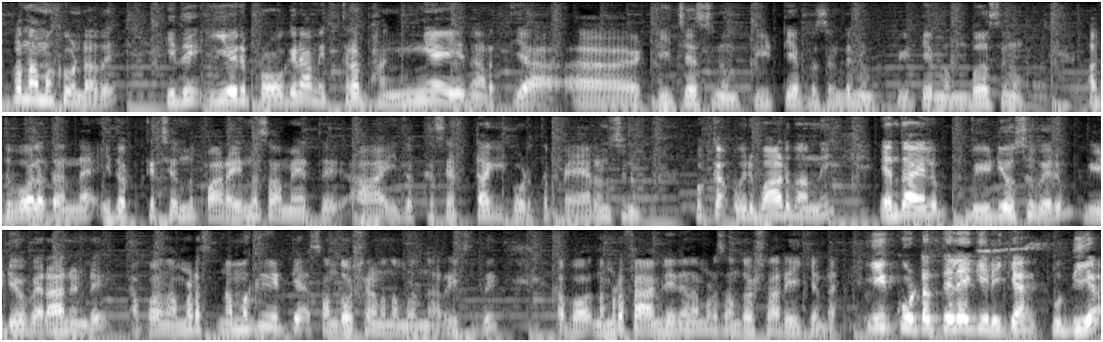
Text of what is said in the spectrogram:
അപ്പോൾ നമുക്കുണ്ട് അത്. ഇത് ഈ ഒരു പ്രോഗ്രാം ഇത്ര ഭംഗിയായി നടത്തിയ ടീച്ചേഴ്സിനും പി ടി എ പ്രസിഡന്റിനും പി ടി എ മെമ്പേഴ്സിനും അതുപോലെ തന്നെ ഇതൊക്കെ ചെന്ന് പറയുന്ന സമയത്ത് ആ ഇതൊക്കെ സെറ്റാക്കി കൊടുത്ത പേരൻസിനും ഒക്കെ ഒരുപാട് നന്ദി. എന്തായാലും വീഡിയോസ് വരും വീഡിയോ വരാനുണ്ട്. അപ്പോൾ നമ്മുടെ നമുക്ക് കിട്ടിയ സന്തോഷമാണ് നമ്മളൊന്ന് അറിയിച്ചത്. അപ്പോൾ നമ്മുടെ ഫാമിലിനെ നമ്മുടെ സന്തോഷം അറിയിക്കേണ്ടത് ഈ കൂട്ടത്തിലേക്ക് ഇരിക്കാൻ പുതിയ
